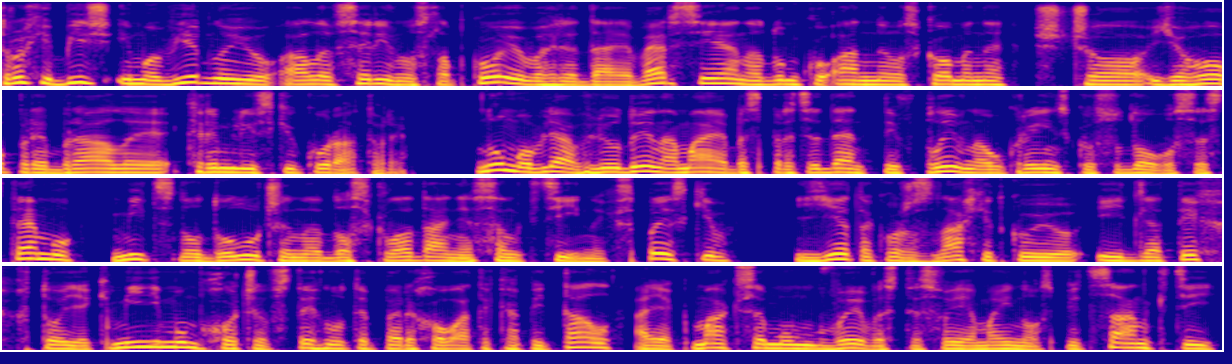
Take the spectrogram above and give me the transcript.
Трохи більш імовірною, але все рівно слабкою виглядає версія, на думку Анни Оскомини, що його прибрали кремлівські куратори. Ну, мовляв, людина має безпрецедентний вплив на українську судову систему, міцно долучена до складання санкційних списків, є також знахідкою і для тих, хто як мінімум хоче встигнути переховати капітал, а як максимум вивести своє майно з під санкцій.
